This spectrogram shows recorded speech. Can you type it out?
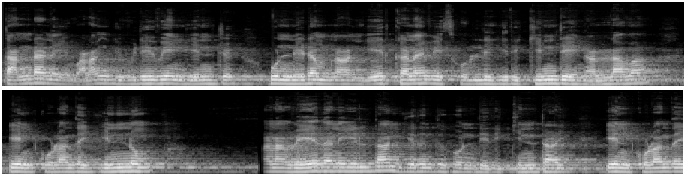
தண்டனை வழங்கி விடுவேன் என்று உன்னிடம் நான் ஏற்கனவே சொல்லியிருக்கின்றேன் அல்லவா? என் குழந்தை இன்னும் மனவேதனையில்தான் இருந்து கொண்டிருக்கின்றாய். என் குழந்தை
